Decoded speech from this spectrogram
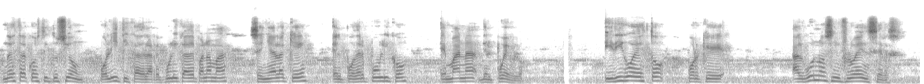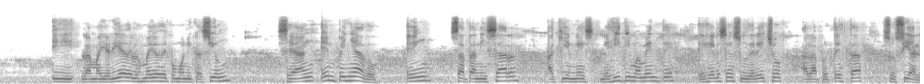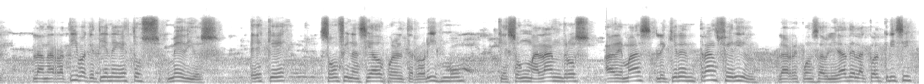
nuestra constitución política de la República de Panamá señala que el poder público emana del pueblo. Y digo esto porque algunos influencers y la mayoría de los medios de comunicación se han empeñado en satanizar a quienes legítimamente ejercen su derecho a la protesta social. La narrativa que tienen estos medios es que son financiados por el terrorismo, que son malandros. Además, le quieren transferir la responsabilidad de la actual crisis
